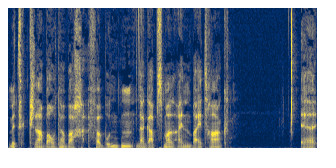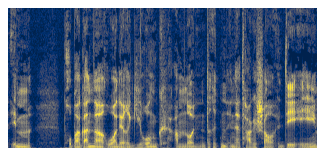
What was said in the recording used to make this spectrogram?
mit Klabauterbach verbunden. Da gab es mal einen Beitrag äh, im Propagandarohr der Regierung am 9.3. in der Tagesschau.de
